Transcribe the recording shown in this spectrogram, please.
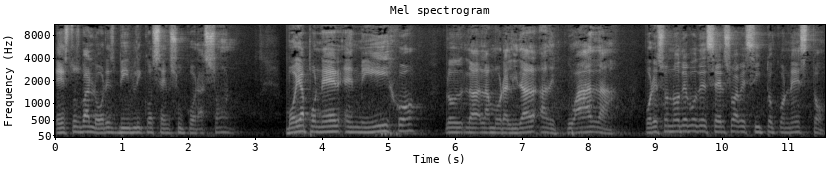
estos valores bíblicos en su corazón. Voy a poner en mi hijo la, moralidad adecuada. Por eso no debo de ser suavecito con esto.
